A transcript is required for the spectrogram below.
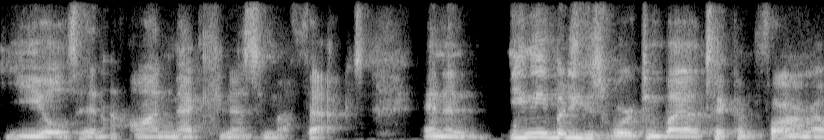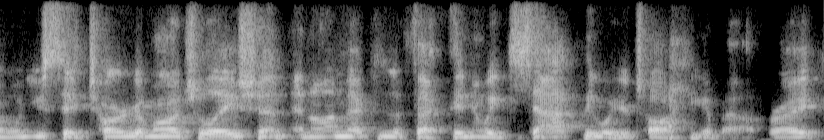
yields an on mechanism effect. And anybody who's worked in biotech and pharma, when you say target modulation and on mechanism effect, they know exactly what you're talking about, right?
